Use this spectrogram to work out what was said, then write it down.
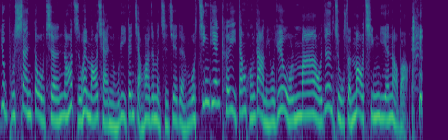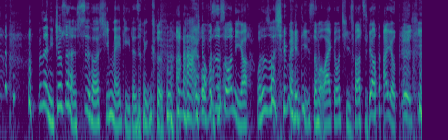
又不善斗争，然后只会毛起来努力，跟讲话这么直接的人，我今天可以当黄大明，我觉得我的妈，我真的祖坟冒青烟，好不好？不是你就是很适合新媒体的人格 哪有？我不是说你哦，我是说新媒体什么我还给我起床，只要他有特性，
